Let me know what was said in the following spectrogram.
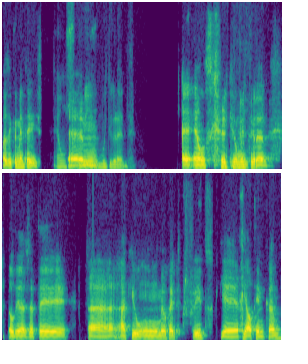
basicamente é isto. É um sonho um, muito grande. É, é um sonho muito grande. Aliás, até uh, há aqui um, um meu rate preferido, que é Realty Income,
